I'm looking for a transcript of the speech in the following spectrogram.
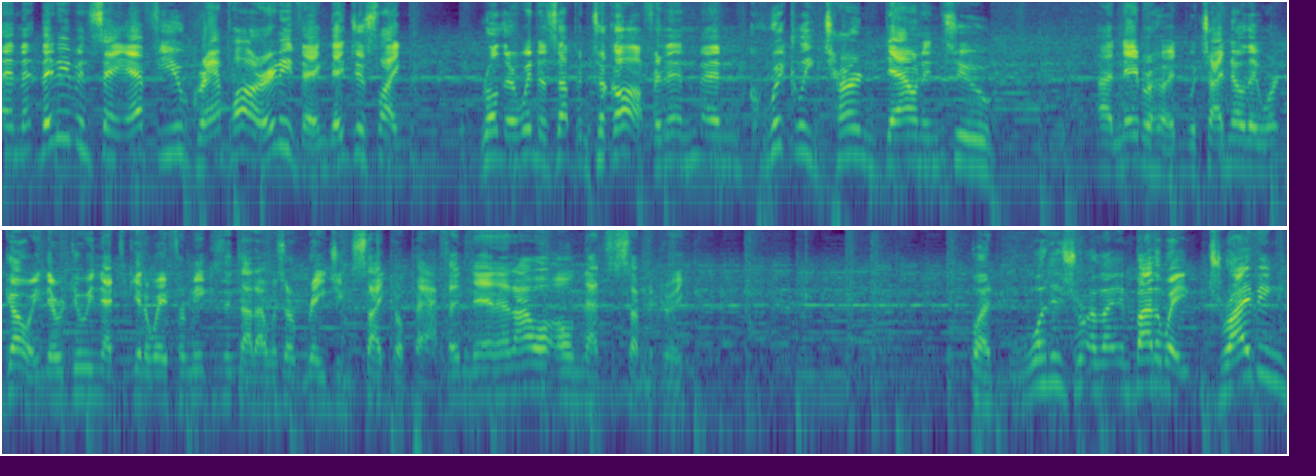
and they didn't even say "f you, grandpa" or anything. They just like rolled their windows up and took off, and then and quickly turned down into uh, neighborhood, which I know they weren't going. They were doing that to get away from me because they thought I was a raging psychopath, and, and, and I will own that to some degree. But what is wrong? And by the way, driving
